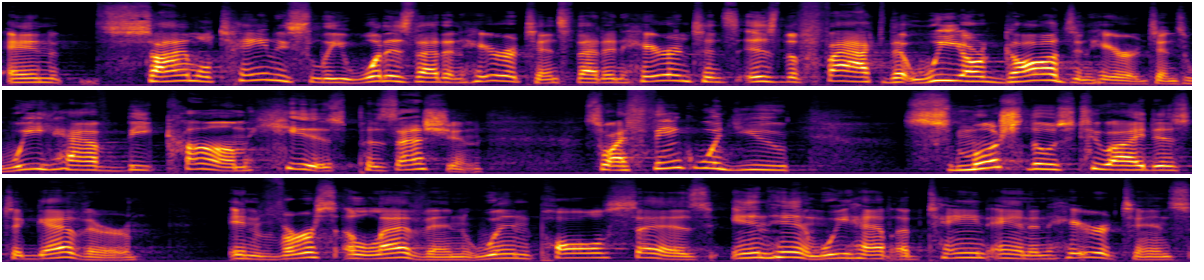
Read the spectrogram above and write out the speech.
And simultaneously, what is that inheritance? That inheritance is the fact that we are God's inheritance. We have become His possession. So I think when you smush those two ideas together, in verse 11, when Paul says, In him we have obtained an inheritance,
